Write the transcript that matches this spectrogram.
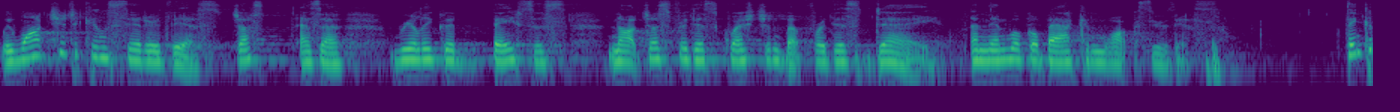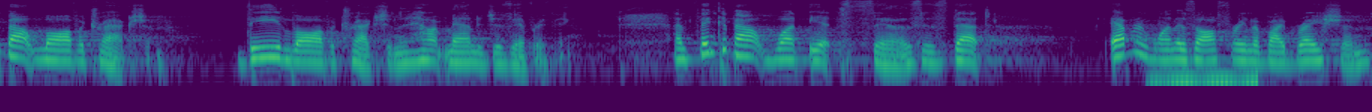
we want you to consider this just as a really good basis not just for this question but for this day. And then we'll go back and walk through this. Think about law of attraction the law of attraction and how it manages everything. And think about what it says is that everyone is offering a vibration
